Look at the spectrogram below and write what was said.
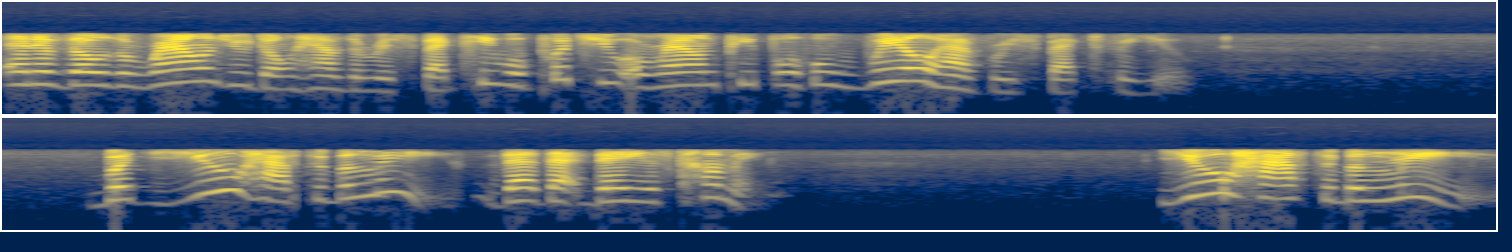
And if those around you don't have the respect, He will put you around people who will have respect for you. But you have to believe that that day is coming. You have to believe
